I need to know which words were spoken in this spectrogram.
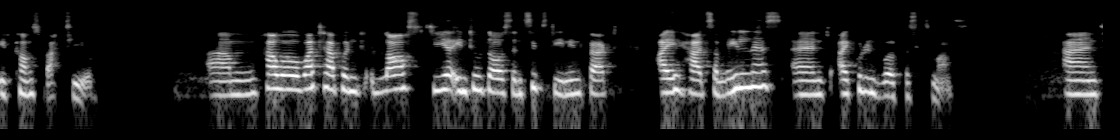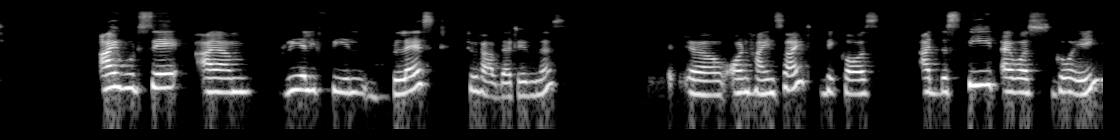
it comes back to you. Um, however, what happened last year in 2016, in fact, I had some illness and I couldn't work for six months. And I would say I am really feel blessed to have that illness uh, on hindsight because at the speed I was going,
